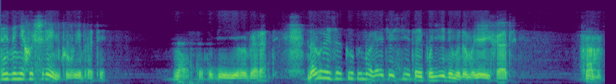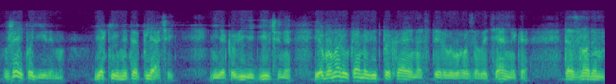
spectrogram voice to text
Дай мені хоч ринку вибрати. Нащо тобі її вибирати? Давай закупимо геть усі та й поїдемо до моєї хати. Ха, вже й поїдемо. Який нетерплячий. Ніяковіє дівчина і обома руками відпихає настирливого залицяльника та згодом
